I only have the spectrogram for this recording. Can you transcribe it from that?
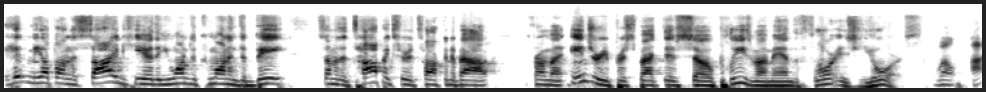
hitting me up on the side here that you wanted to come on and debate some of the topics we were talking about from an injury perspective. So please, my man, the floor is yours. Well, I,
